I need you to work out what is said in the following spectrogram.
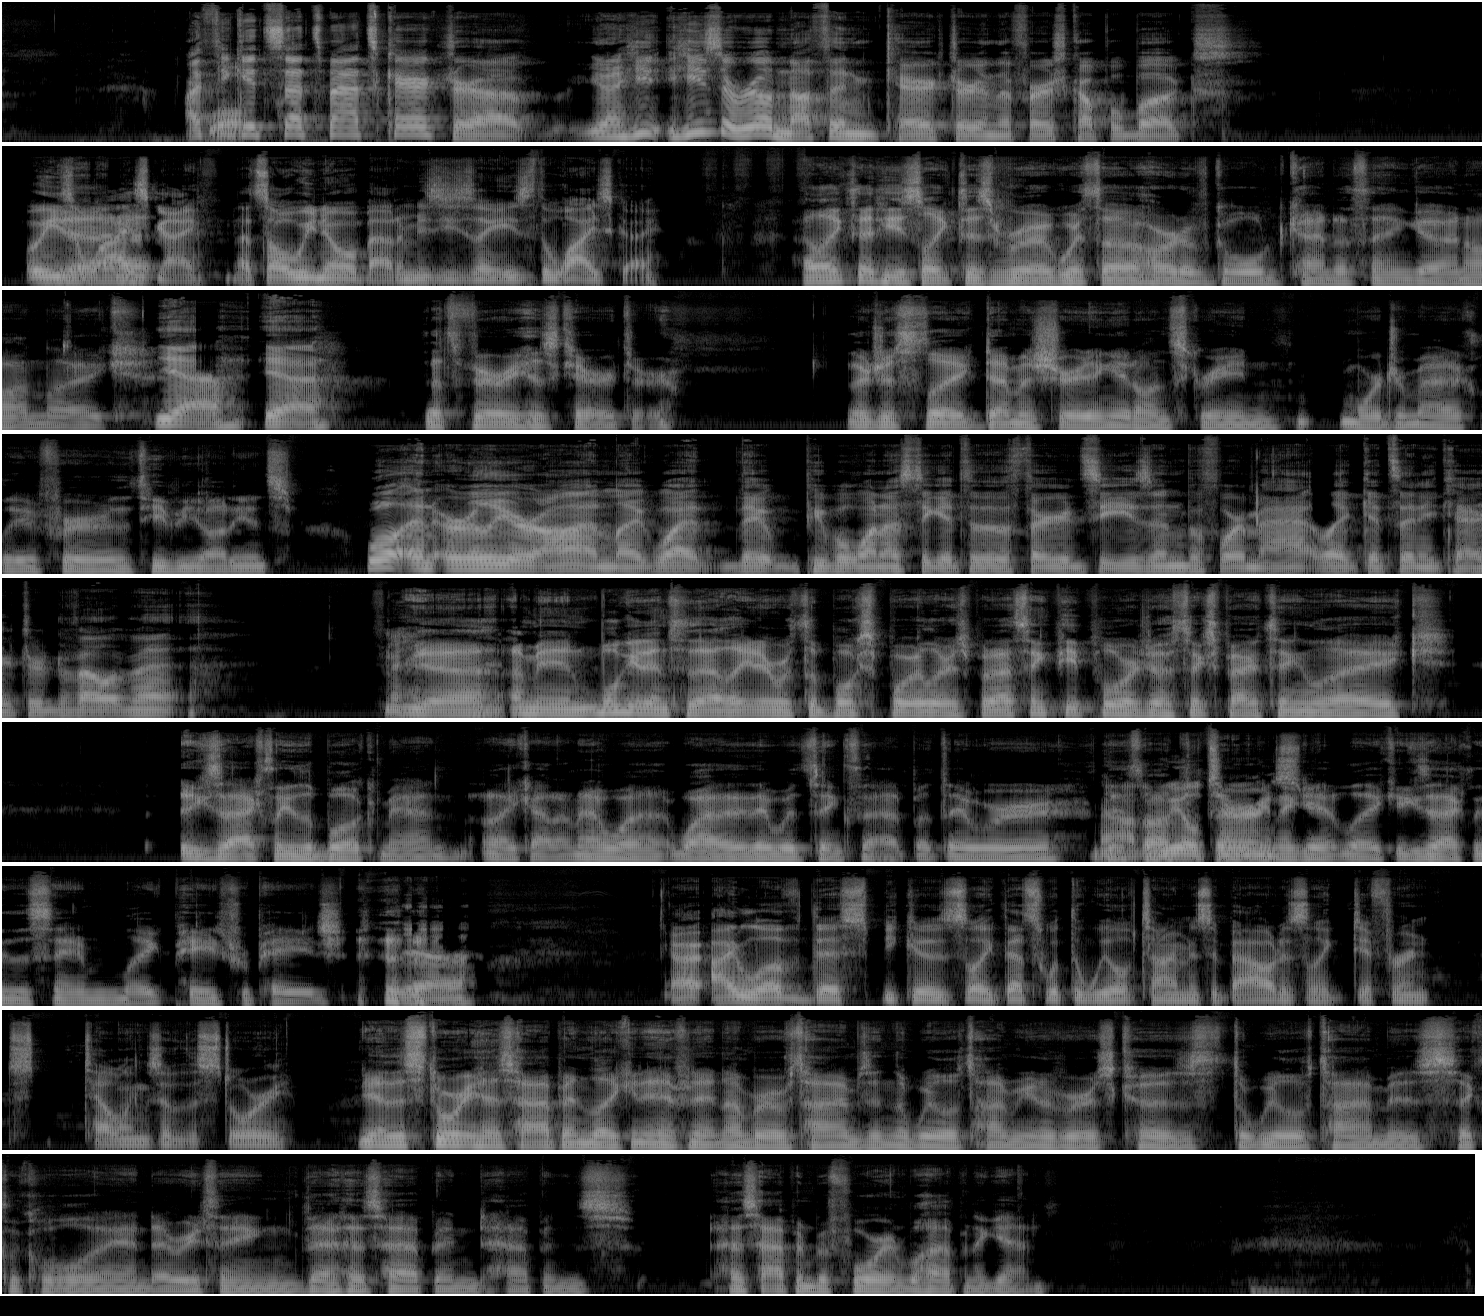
I think Well- it sets Mat's character up. You know, he he's a real nothing character in the first couple books. Well, he's a Yeah. wise guy. That's all we know about him. Is he's like, he's the wise guy. I like that he's like this rogue with a heart of gold kind of thing going on. Like Yeah, yeah. that's very his character. They're just like demonstrating it on screen more dramatically for the TV audience. Well, and earlier on, like what they people want us to get to the third season before Mat like gets any character development. Yeah, I mean, we'll get into that later with the book spoilers, but I think people were just expecting like exactly the book, man. Like I don't know what, why they would think that, but they were they Nah, the thought wheel that they were going to get like exactly the same like page for page. Yeah. I, I love this because like that's what the Wheel of Time is about. Is like different tellings of the story. Yeah, this story has happened like an infinite number of times in the Wheel of Time universe because the Wheel of Time is cyclical and everything that has happened happens has happened before and will happen again.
